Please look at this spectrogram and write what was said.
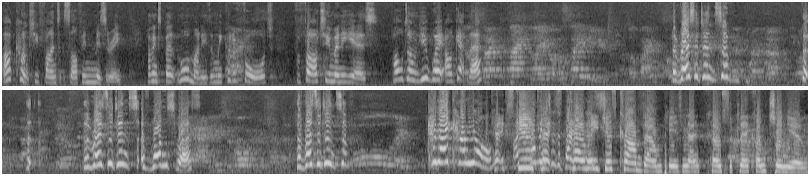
our country finds itself in misery, having spent more money than we could afford for far too many years. Hold on, you wait, I'll get there. The residents of the, the, the residents of Wandsworth, the residents of. Can I carry on? Ca- I'm Excuse, coming to the ca- can we just calm down, please, and let Councillor Clay continue?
